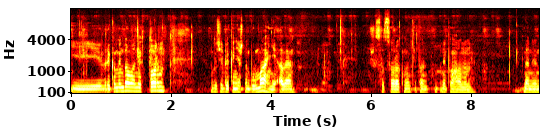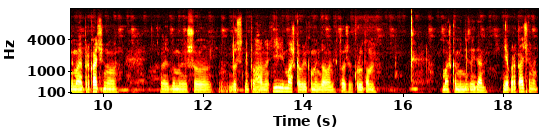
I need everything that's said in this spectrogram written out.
І в рекомендованих торн. Лучше би, звісно, був магній, але 640, ну, типа, непогано. У мене немає прокачаного, але я думаю, що досить непогано. І машка в рекомендованих теж круто. Машка мені зайде. Є прокачана,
